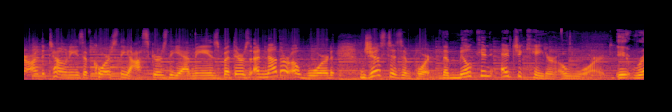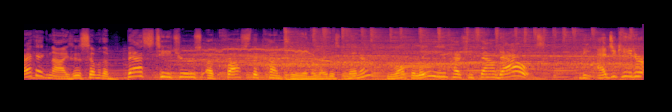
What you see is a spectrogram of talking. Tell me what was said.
there are the Tonys, of course, the Oscars, the Emmys, but there's another award just as important. The Milken Educator Award. It recognizes some of the best teachers across the country, and the latest winner, you won't believe how she found out. The educator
